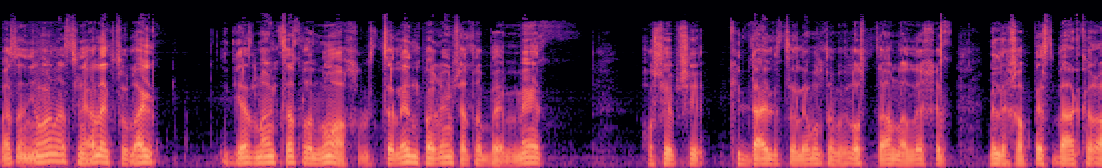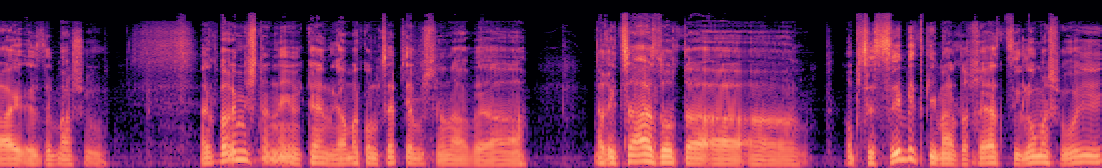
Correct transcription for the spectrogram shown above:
ואז אני אומר לעצמי, אלכס, אולי הגיע הזמן קצת לנוח, לצלם דברים שאתה באמת חושב שכדאי לצלם אותם, ולא סתם ללכת ולחפש בהכרה איזה משהו. הדברים משתנים, כן, גם הקונספציה משתנה, והריצה הזאת, האובססיבית כמעט, אחרי הצילום השבועי,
